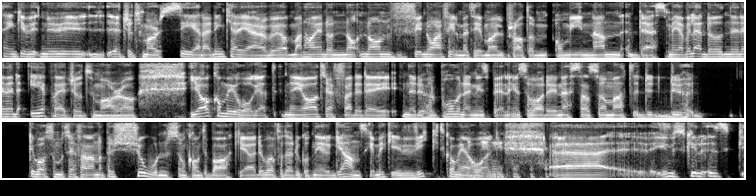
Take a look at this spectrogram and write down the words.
tänker vi, nu är Edge of Tomorrow senare i din karriär. Man har ändå no, någon, några filmer till man vill prata om, om, innan dess. Men jag vill ändå, nu när vi är på Edge of Tomorrow. Jag kommer ihåg att när jag träffade dig när du höll på med den inspelningen så var det nästan som att du, du det var som att träffa en annan person som kom tillbaka. Det var för att du hade gått ner ganska mycket i vikt kommer jag ihåg. uh, skulle, sk,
